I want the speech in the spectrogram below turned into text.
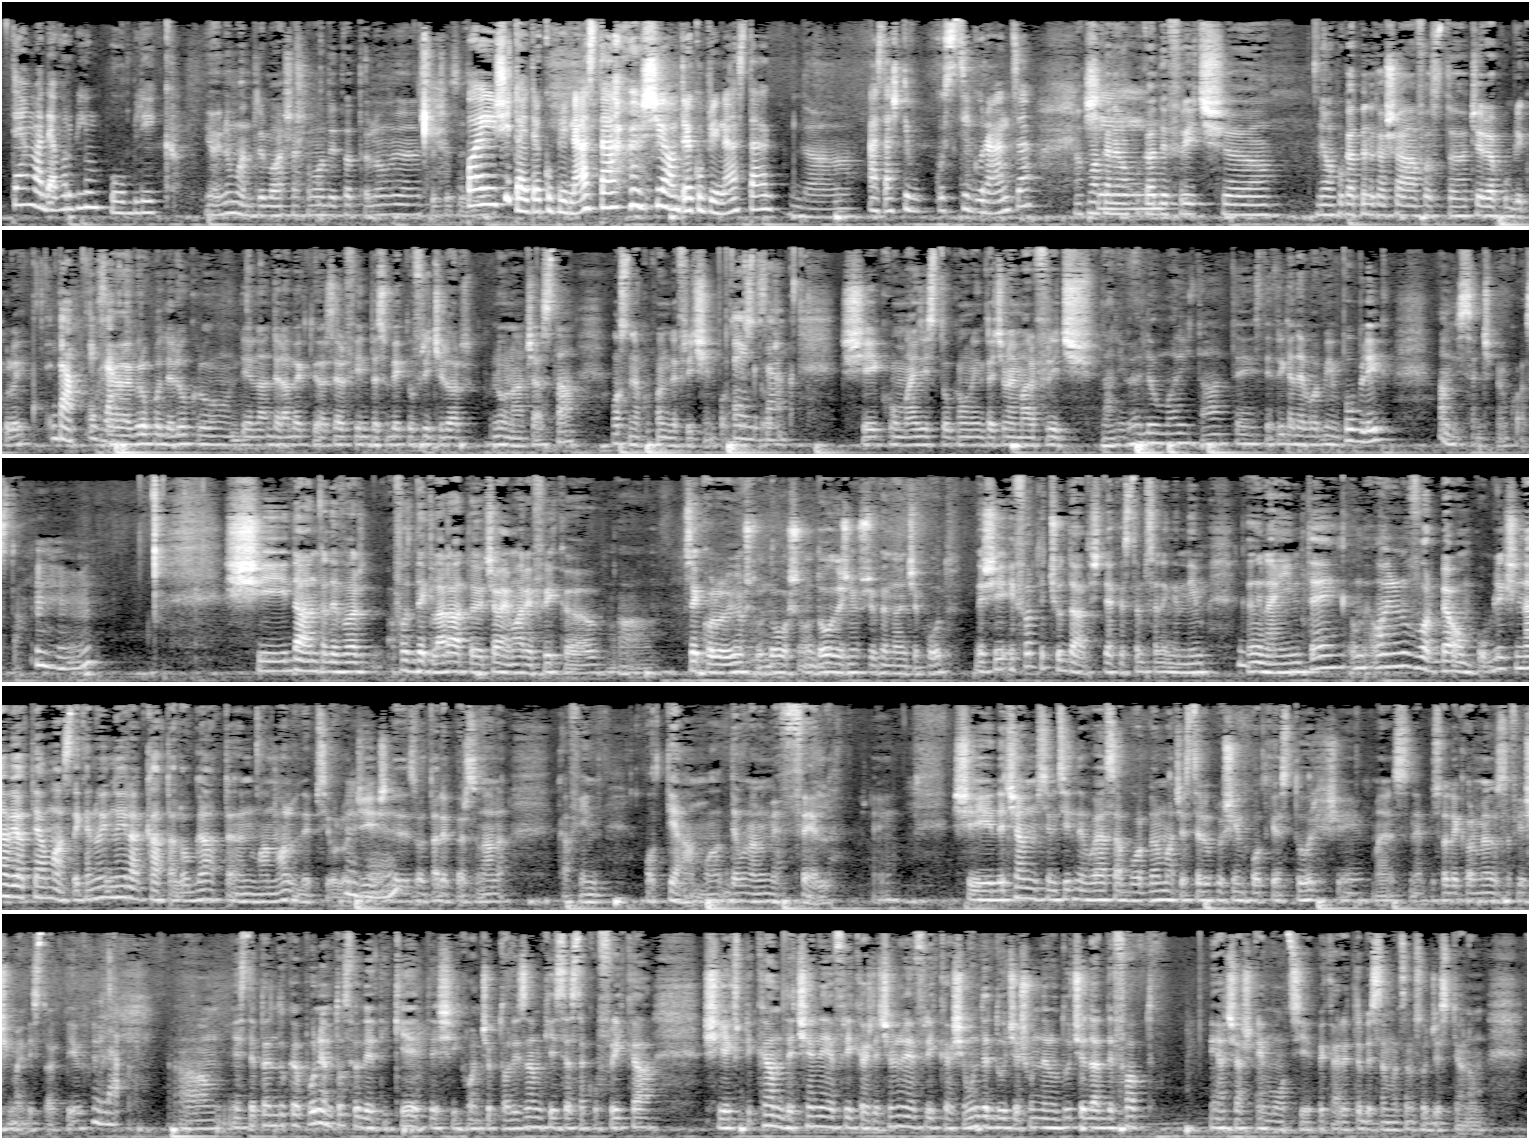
Teama de a vorbi în public. Eu nu mă întreb așa că mă de toată lumea, nu știu ce să Păi zic. și tu ai trecut prin asta și eu am trecut prin asta. Da. Asta știu cu siguranță. Acum și... că ne-am apucat de frici, uh, ne-am apucat pentru că așa a fost uh, cererea publicului. Da, exact. Grupul de lucru de la, de la Back to Yourself fiind pe subiectul fricilor luna aceasta, o să ne ocupăm de frici în podcast Exact. Și cum ai zis tu că unul dintre cele mai mari frici la nivel de umanitate este frica de a vorbi în public, am zis să începem cu asta. Mm-hmm. Și da, într-adevăr, a fost declarată cea mai mare frică a secolului, nu știu, 21, 20, nu știu când a început. Deși e foarte ciudat, și dacă stăm să ne gândim că înainte oamenii nu vorbeau în public și nu aveau teama asta, că nu, nu era catalogată în manualul de psihologie uh-huh. și de dezvoltare personală ca fiind o teamă de un anume fel. Știi? Și de ce am simțit nevoia să abordăm aceste lucruri și în podcasturi și mai ales în episoade care urmează să fie și mai distractiv. Da. Este pentru că punem tot felul de etichete și conceptualizăm chestia asta cu frica și explicăm de ce ne e frică și de ce nu ne e frică și unde duce și unde nu duce, dar de fapt e aceeași emoție pe care trebuie să învățăm să o gestionăm.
